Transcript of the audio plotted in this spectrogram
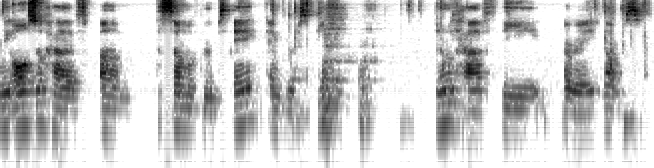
We also have um, the sum of groups A and groups B, and we have the array nums.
